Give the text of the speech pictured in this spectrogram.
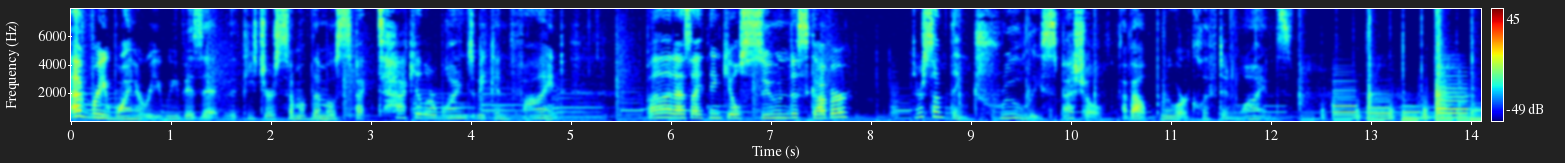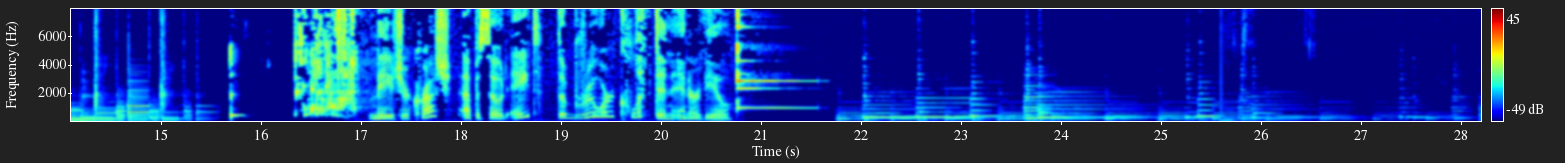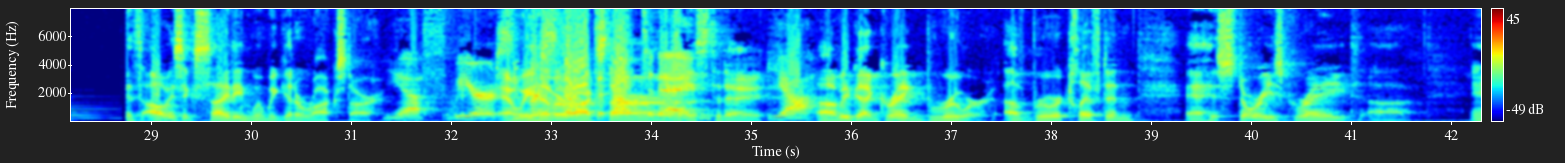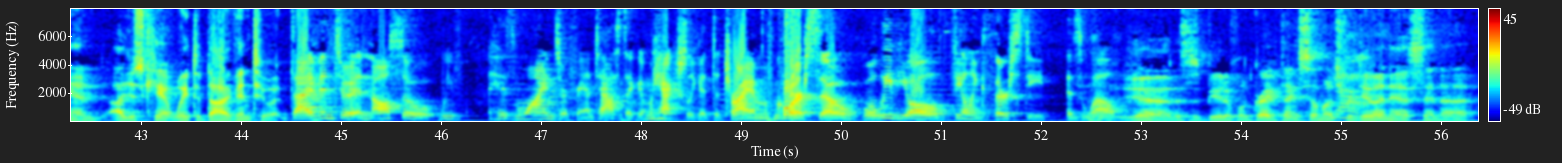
Every winery we visit features some of the most spectacular wines we can find. But as I think you'll soon discover, there's something truly special about Brewer Clifton wines. Major Crush, Episode 8 The Brewer Clifton Interview. It's always exciting when we get a rock star. Yes, we are And super we have a stoked rock about star today. with us today. Yeah. Uh, we've got Greg Brewer of Brewer Clifton. Uh, his story's great. Uh, and I just can't wait to dive into it. Dive into it, and also we've his wines are fantastic, and we actually get to try them, of course. So we'll leave you all feeling thirsty as well. Yeah, this is beautiful. Greg, thanks so much for doing this. And uh,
